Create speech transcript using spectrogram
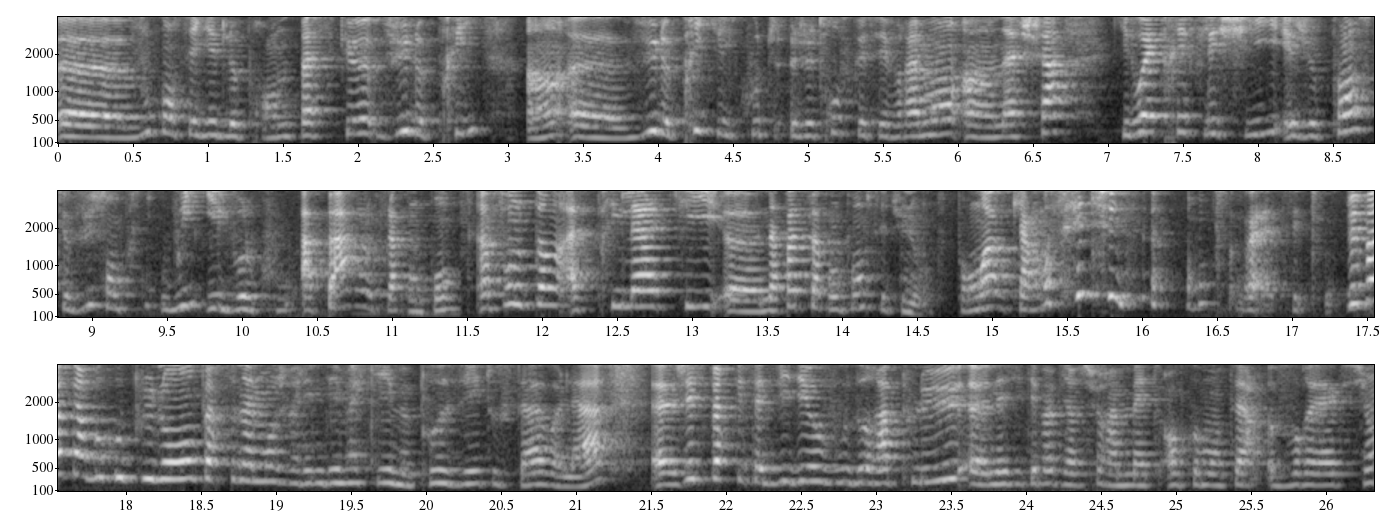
euh, vous conseiller de le prendre, parce que vu le prix, Hein, euh, vu le prix qu'il coûte, je trouve que c'est vraiment un achat qui doit être réfléchi et je pense que vu son prix, oui, il vaut le coup, à part le flacon pompe. Un fond de teint à ce prix-là qui euh, n'a pas de flacon pompe, c'est une honte. Pour moi, clairement, c'est une honte. Voilà, c'est tout. Je vais pas faire beaucoup plus long. Personnellement, je vais aller me démaquiller, me poser, tout ça, voilà. Euh, j'espère que cette vidéo vous aura plu. n'hésitez pas, bien sûr, à mettre en commentaire vos réactions.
